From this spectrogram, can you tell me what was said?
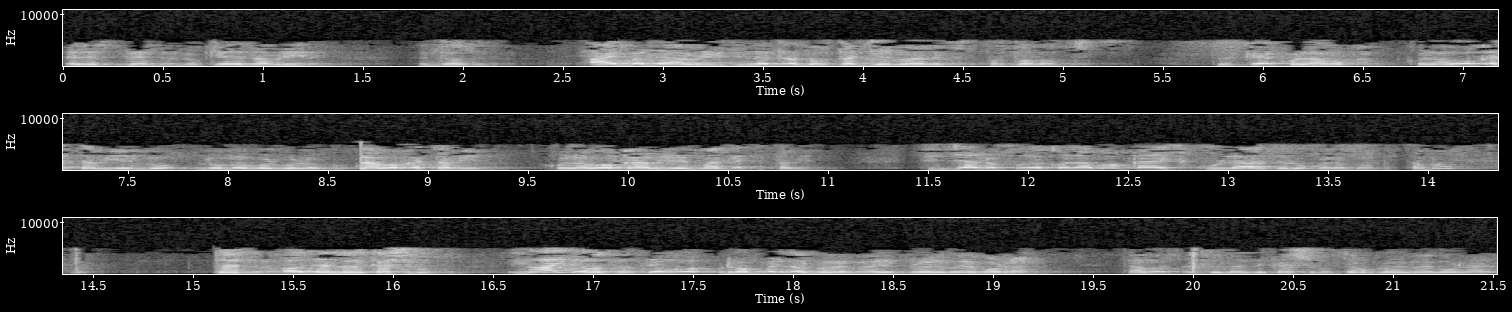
El esplenda. ¿Lo quieres abrir? Entonces, ¿hay manera de abrir sin letras? No, está lleno de letras por todos lados. Entonces, ¿qué? Con la boca. Con la boca está bien, ¿no? No me vuelvo loco. Con la boca está bien. Con la boca abrir empaques está bien. Si ya no pude con la boca, es culá hacerlo con la mano. ¿Estamos? Entonces, otra, lo de kashrut. No hay de otro. Tengo, romper no hay problema, hay el problema de borrar. ¿Estamos? Entonces, las de kashrut tengo problema de borrar.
